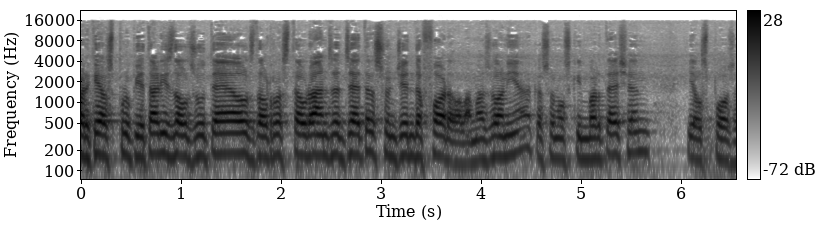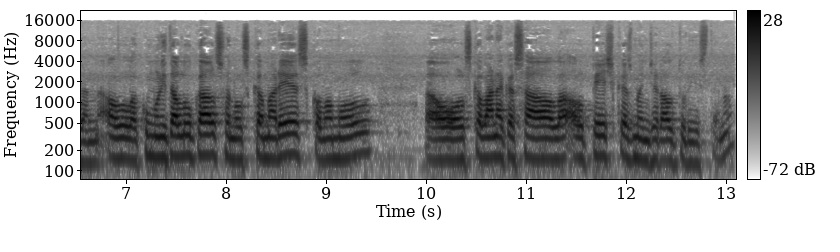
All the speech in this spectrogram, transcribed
perquè els propietaris dels hotels, dels restaurants, etc., són gent de fora de l'Amazònia, que són els que inverteixen i els posen. A la comunitat local són els camarers, com a molt, eh, o els que van a caçar el, el peix que es menjarà el turista. No?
